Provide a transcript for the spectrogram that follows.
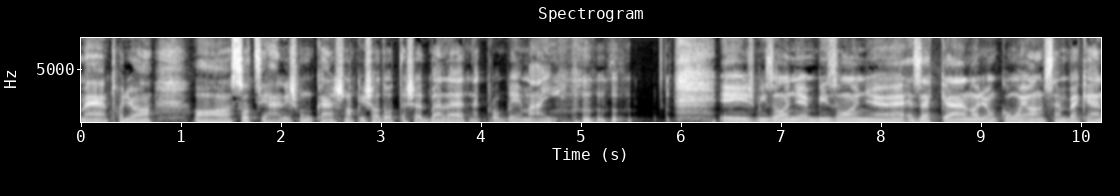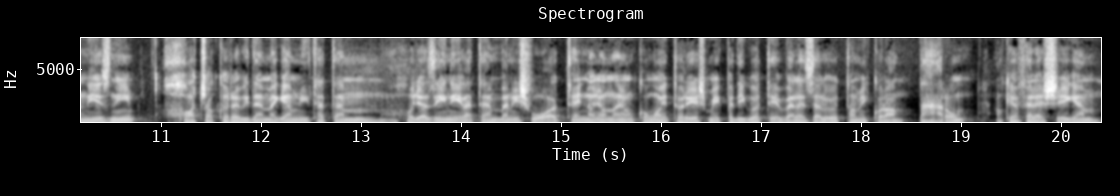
mert hogy a, a szociális munkásnak is adott esetben lehetnek problémái. és bizony, bizony ezekkel nagyon komolyan szembe kell nézni. Ha csak röviden megemlíthetem, hogy az én életemben is volt egy nagyon-nagyon komoly törés, mégpedig öt évvel ezelőtt, amikor a párom, aki a feleségem,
